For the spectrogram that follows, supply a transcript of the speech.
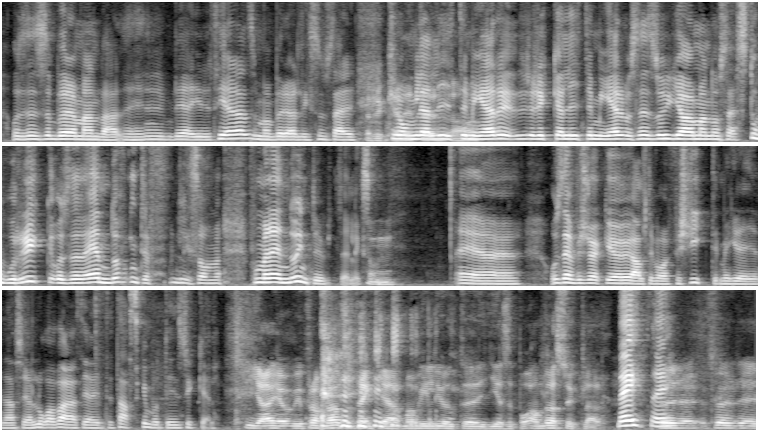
Och sen så börjar man bara, "Nej, nu blir jag irriterad. Så man börjar liksom så här Rycka krångla lite, lite, ja. mer, rycka lite mer. Och sen så gör man någon så här storryck och sen ändå inte, liksom, får man ändå inte ut det liksom. Mm. Eh, och sen försöker jag ju alltid vara försiktig med grejerna så jag lovar att jag inte är taskig mot din cykel. Ja, jag, framförallt så tänker jag att man vill ju inte ge sig på andra cyklar. Nej, nej. För, för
